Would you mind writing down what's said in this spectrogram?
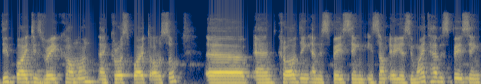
Deep bite is very common and cross bite also uh, and crowding and spacing. In some areas you might have spacing,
